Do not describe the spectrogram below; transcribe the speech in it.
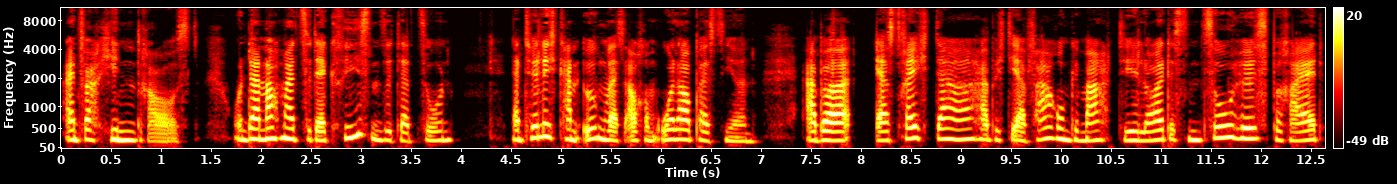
einfach hintraust. Und dann nochmal zu der Krisensituation. Natürlich kann irgendwas auch im Urlaub passieren, aber Erst recht da habe ich die Erfahrung gemacht, die Leute sind so hilfsbereit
